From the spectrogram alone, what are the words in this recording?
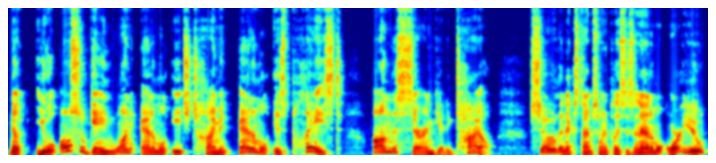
Now, you will also gain one animal each time an animal is placed on the Serengeti tile. So the next time somebody places an animal, or you,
